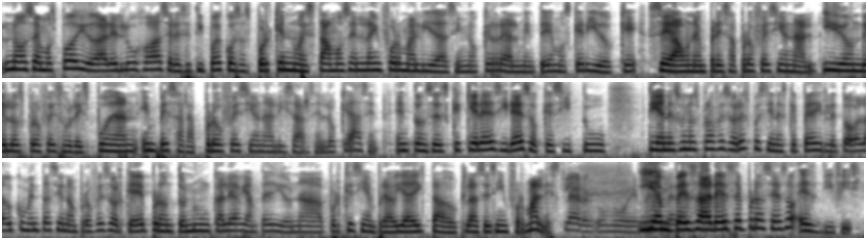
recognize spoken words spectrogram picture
nos hemos podido dar el lujo de hacer ese tipo de cosas porque no estamos en la informalidad, sino que realmente hemos querido que sea una empresa profesional y donde los profesores puedan empezar a profesionalizarse en lo que hacen. Entonces, ¿qué quiere decir eso? Que si tú tienes unos profesores, pues tienes que pedirle toda la documentación a un profesor que de pronto nunca le habían pedido nada porque siempre había dictado clases informales. Claro, como y empezar ese proceso es difícil.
